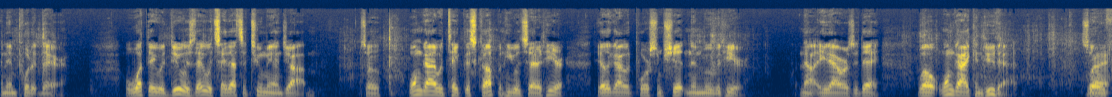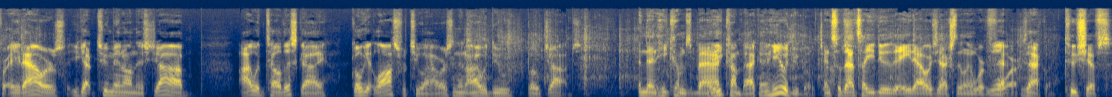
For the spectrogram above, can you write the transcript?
and then put it there. Well, what they would do is they would say that's a two man job. So one guy would take this cup and he would set it here. The other guy would pour some shit and then move it here. Now eight hours a day. Well, one guy can do that. So Right. for eight hours, you got two men on this job. I would tell this guy go get lost for two hours, and then I would do both jobs. And then he comes And back. he'd come back, and then he would do both. Jobs. and so that's how you do the eight hours. You actually only work yeah, four. exactly. Two shifts.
